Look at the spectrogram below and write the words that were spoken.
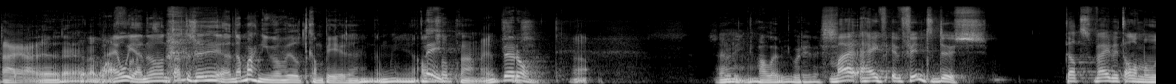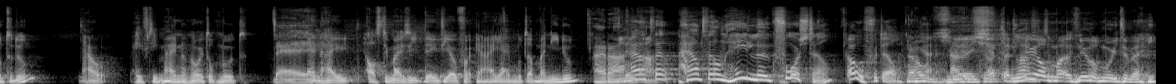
nou ja. eh, oh ja, want dat, is, eh, dat mag niet van wild kamperen. Dan moet je alles Nee, opruimen. hè. Daarom. Ja. Sorry, alle wielrenners. Maar hij vindt dus dat wij dit allemaal moeten doen. Nou, heeft hij mij nog nooit ontmoet. Nee. En hij, als hij mij ziet, denkt hij ook van... Ja, jij moet dat maar niet doen. Hij had wel, hij had wel een heel leuk voorstel. Oh, vertel. Oh, nou, weet je Ik heb wat, er nu al, nu al moeite mee.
